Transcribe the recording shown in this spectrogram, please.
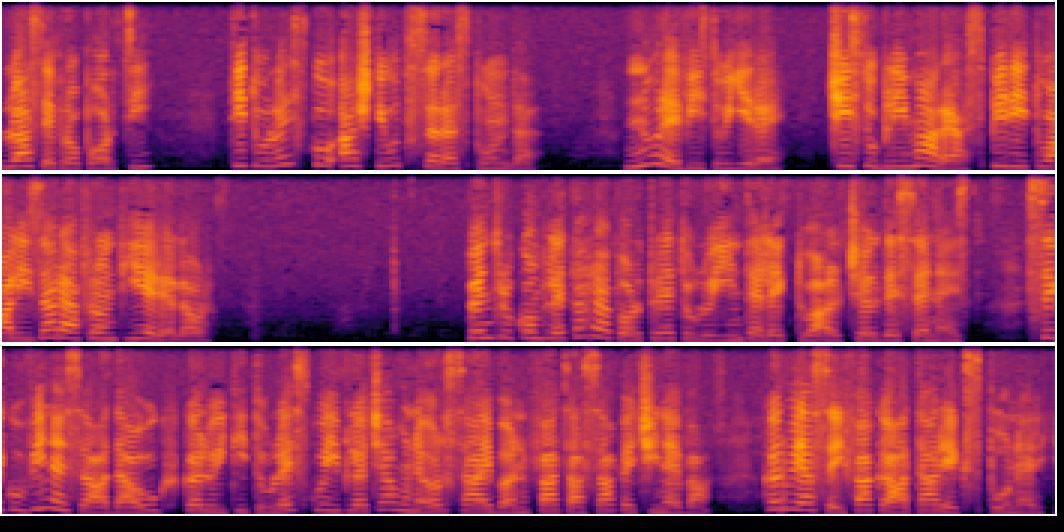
luase proporții, Titulescu a știut să răspundă. Nu revizuire, ci sublimarea, spiritualizarea frontierelor. Pentru completarea portretului intelectual cel desenez, se cuvine să adaug că lui Titulescu îi plăcea uneori să aibă în fața sa pe cineva, căruia să-i facă atare expuneri.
